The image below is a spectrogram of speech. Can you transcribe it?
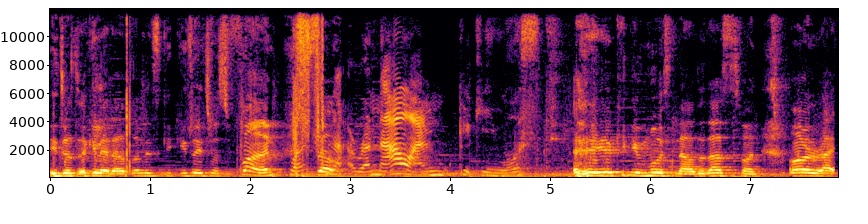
It was peculiar that was always kicking, so it was fun. But So right now I'm kicking most. you're kicking most now, so that's fun. Alright.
